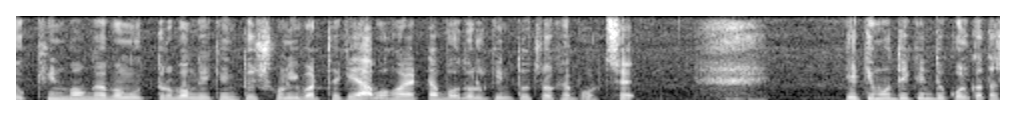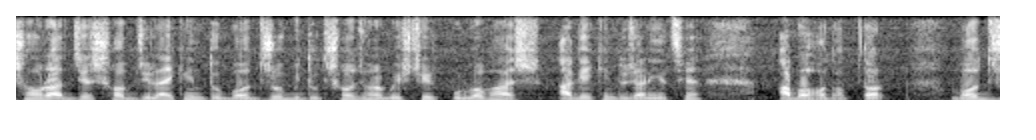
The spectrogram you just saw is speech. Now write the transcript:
দক্ষিণবঙ্গ এবং উত্তরবঙ্গে কিন্তু শনিবার থেকে আবহাওয়ার একটা বদল কিন্তু চোখে পড়ছে। ইতিমধ্যে কিন্তু কলকাতা সহ রাজ্যের সব জেলায় কিন্তু বজ্র বিদ্যুৎ সহ ঝড় বৃষ্টির পূর্বাভাস আগে কিন্তু জানিয়েছে আবহাওয়া দপ্তর। বজ্র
